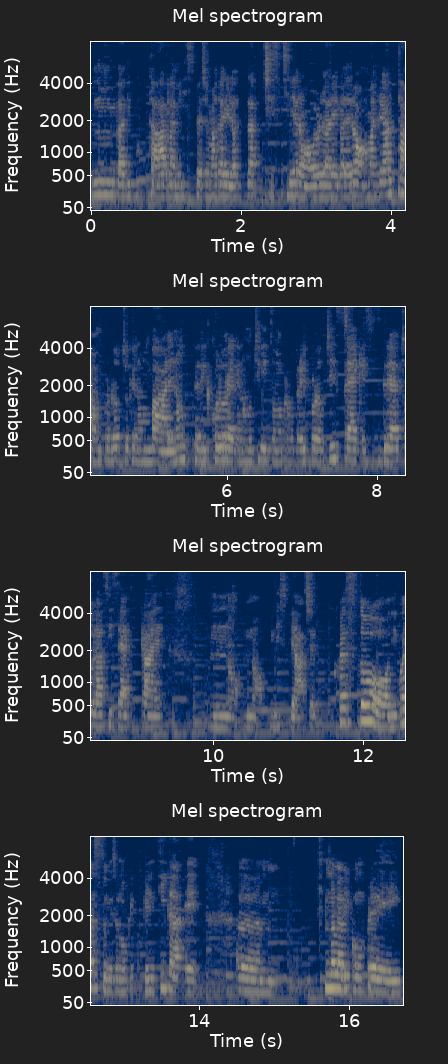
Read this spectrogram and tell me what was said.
non mi va di buttarla, mi dispiace magari la, la cestinerò, la regalerò, ma in realtà è un prodotto che non vale, non per il colore che non utilizzo, ma proprio per il prodotto in sé che si sgretola, si secca e no, no, mi dispiace. Questo, di questo mi sono pentita e um, non la ricomprerei.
